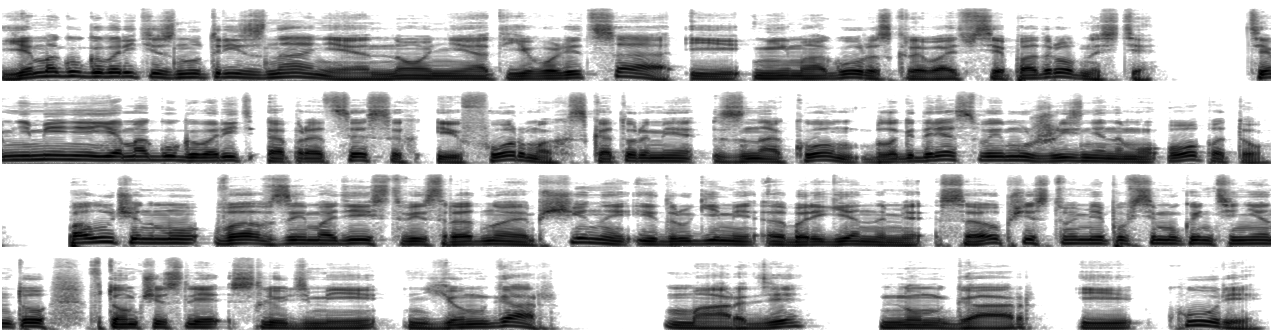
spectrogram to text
Я могу говорить изнутри знания, но не от его лица, и не могу раскрывать все подробности. Тем не менее, я могу говорить о процессах и формах, с которыми знаком благодаря своему жизненному опыту, полученному во взаимодействии с родной общиной и другими аборигенными сообществами по всему континенту, в том числе с людьми Ньюнгар, Марди, Нунгар и Кури.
